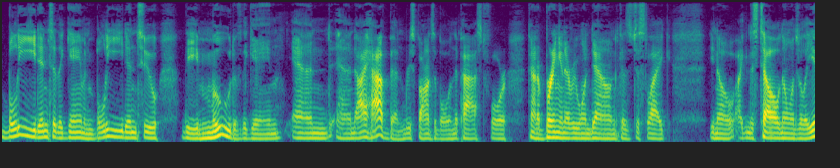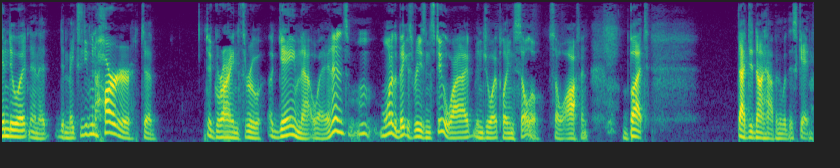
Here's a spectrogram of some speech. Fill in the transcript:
bleed into the game and bleed into the mood of the game and and i have been responsible in the past for kind of bringing everyone down because just like you know i can just tell no one's really into it and it, it makes it even harder to to grind through a game that way and it's one of the biggest reasons too why i enjoy playing solo so often. But that did not happen with this game,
